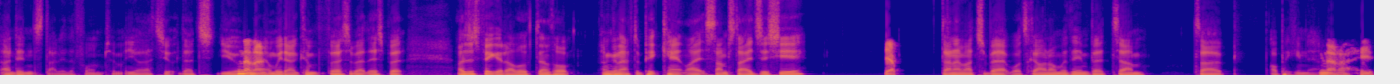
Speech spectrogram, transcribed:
I didn't study the form too much. Yeah, that's you. That's you. No, no. And we don't converse about this, but I just figured I looked and I thought I'm going to have to pick Cantlay at some stage this year. Yep. Don't know much about what's going on with him, but um, so I'll pick him now. No, no, he's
